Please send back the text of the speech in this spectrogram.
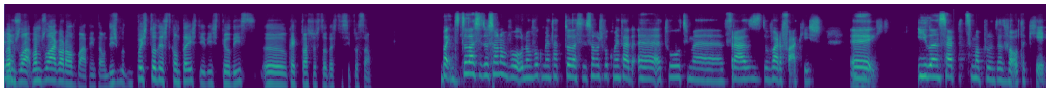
vamos lá, vamos lá agora ao debate então. Diz-me, depois de todo este contexto e disto que eu disse, uh, o que é que tu achas de toda esta situação? Bem, de toda a situação não vou, não vou comentar toda a situação, mas vou comentar uh, a tua última frase do Varoufakis uhum. e lançar-te uma pergunta de volta que é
